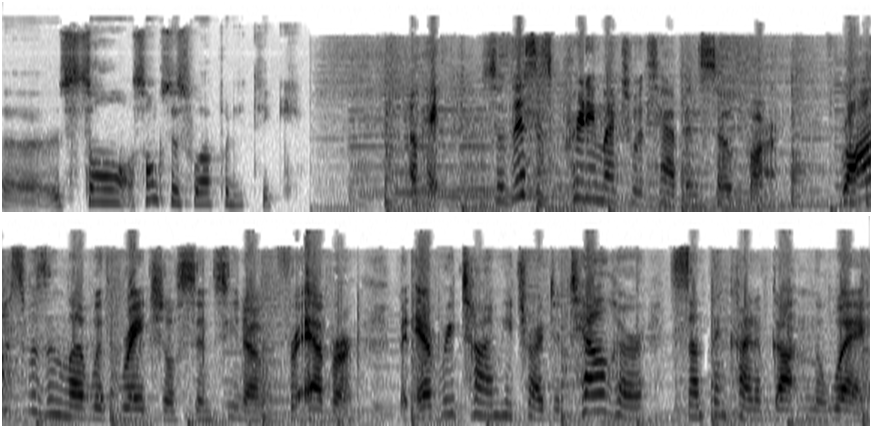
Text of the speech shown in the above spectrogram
euh, sans, sans que ce soit politique. Okay, so this is pretty much what's happened so far. Ross was in love with Rachel since, you know, forever. But every time he tried to tell her, something kind of got in the way,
